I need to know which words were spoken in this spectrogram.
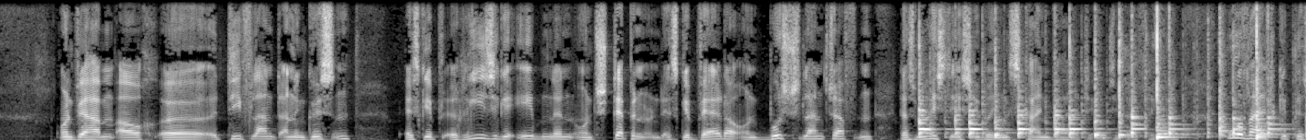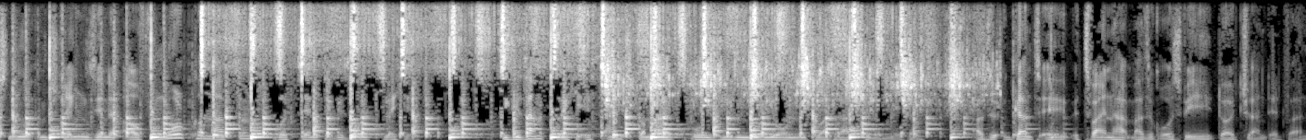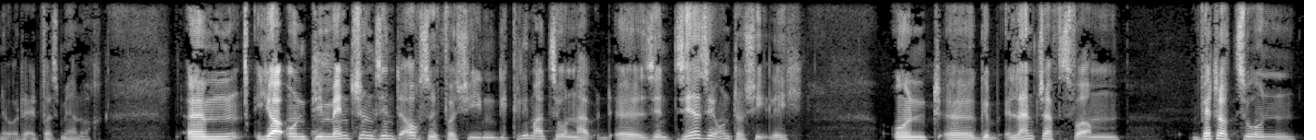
und wir haben auch äh, Tiefland an den Küsten. Es gibt riesige Ebenen und Steppen und es gibt Wälder und Buschlandschaften. Das meiste ist übrigens kein Wald in Südafrika. Urwald gibt es nur im strengen Sinne auf 0,5 Prozent der Gesamtfläche. Die Gesamtfläche ist 1,27 Millionen Quadratkilometer. Also ganz äh, zweieinhalb Mal so groß wie Deutschland etwa, ne, oder etwas mehr noch. Ähm, ja, und die Menschen sind auch so verschieden. Die Klimazonen äh, sind sehr, sehr unterschiedlich. Und äh, Landschaftsformen, Wetterzonen,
